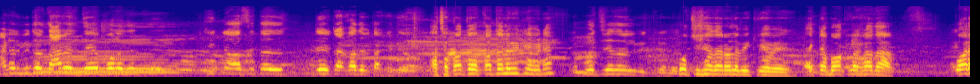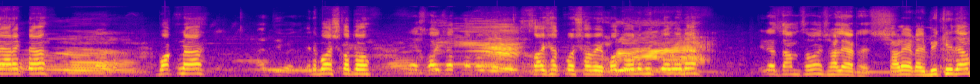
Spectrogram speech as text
হাটের ভিতর যার যে বলে যে ঠিক না আছে টাকা দেবে তাকে দেওয়া আচ্ছা কত কত হলে বিক্রি হবে এটা এটা? পঁচিশ হাজার হলে বিক্রি হবে। পঁচিশ হাজার হলে বিক্রি হবে। একটা বকনা সাদা। পরে আরেকটা। বকনা। এটা বয়স কত? ছয় সাত মাস হবে। কত হলে বিক্রি হবে এটা? এটার দাম সমান সাড়ে আঠাশ। সাড়ে আঠাশ। বিক্রি দাম?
